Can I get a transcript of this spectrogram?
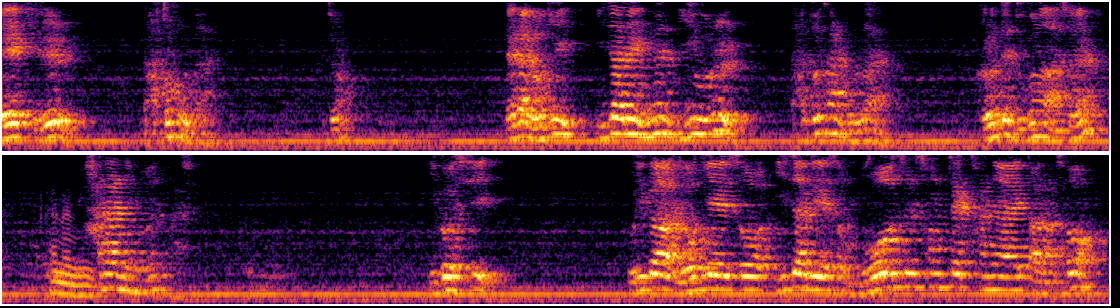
내 길을 나도 몰라요. 그죠? 내가 여기 이 자리에 있는 이유를 나도 잘 몰라요. 그런데 누구는 아셔요? 하나님. 하나님은 아셔요. 이것이 우리가 여기에서 이 자리에서 무엇을 선택하냐에 따라서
